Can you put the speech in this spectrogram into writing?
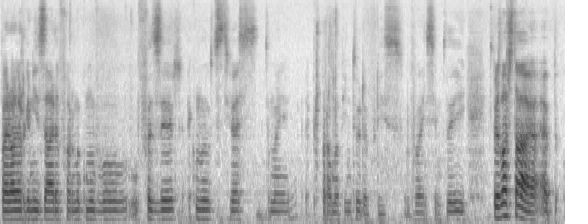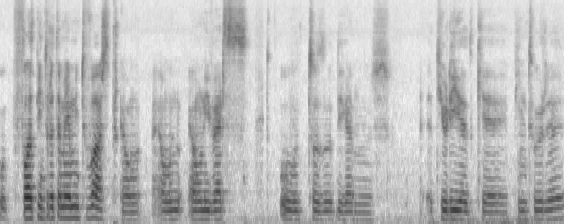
para organizar a forma como vou o fazer, é como se estivesse também a preparar uma pintura, por isso vem sempre daí. Depois lá está, a- o- falar de pintura também é muito vasto, porque é um, é um, é um universo, o, todo, digamos, a teoria de que é pintura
